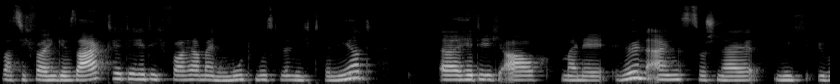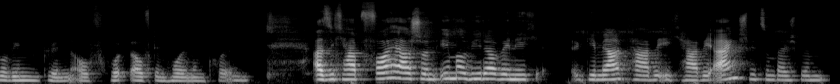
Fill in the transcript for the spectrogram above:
was ich vorhin gesagt hätte, hätte ich vorher meinen Mutmuskel nicht trainiert, äh, hätte ich auch meine Höhenangst so schnell nicht überwinden können auf, auf dem Holmenkollen. Also ich habe vorher schon immer wieder, wenn ich gemerkt habe, ich habe Angst, wie zum Beispiel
